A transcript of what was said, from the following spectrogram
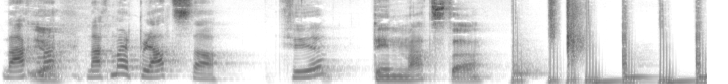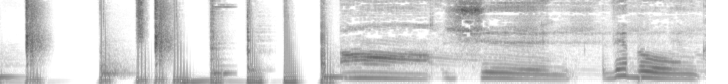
mach, Ja. mal, mach mal Platz da. Für? den Mazda. Schön. Werbung.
